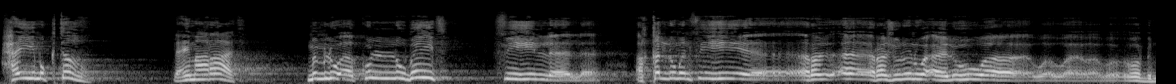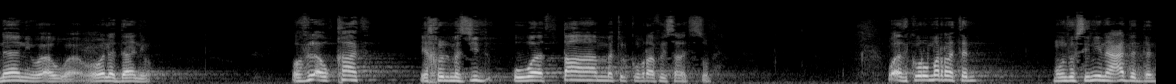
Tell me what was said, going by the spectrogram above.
حي مكتظ. العمارات مملوءة. كل بيت فيه أقل من فيه رجل وأهله وابنان وولدان. وفي الأوقات يخلو المسجد والطامة الكبرى في صلاة الصبح. وأذكر مرة منذ سنين عددا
